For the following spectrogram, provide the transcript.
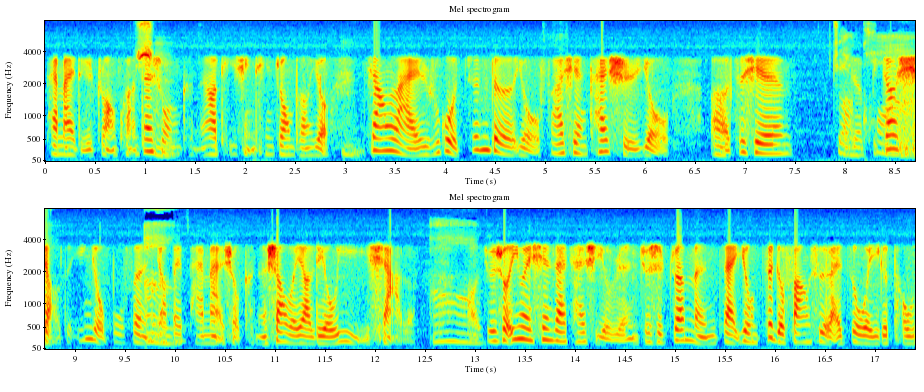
拍卖的一个状况，但是我们可能要提醒听众朋友，将来如果真的有发现开始有呃这些。的比较小的应有部分要被拍卖的时候，可能稍微要留意一下了。哦，就是说，因为现在开始有人就是专门在用这个方式来作为一个投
